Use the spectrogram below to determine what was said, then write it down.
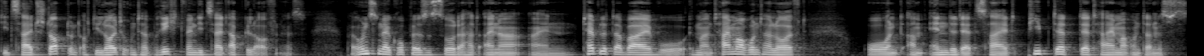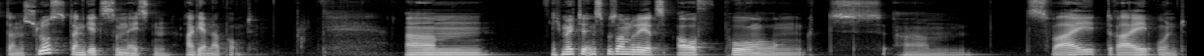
die Zeit stoppt und auch die Leute unterbricht, wenn die Zeit abgelaufen ist. Bei uns in der Gruppe ist es so, da hat einer ein Tablet dabei, wo immer ein Timer runterläuft und am Ende der Zeit piept der, der Timer und dann ist, dann ist Schluss, dann geht's zum nächsten Agendapunkt. Ähm, ich möchte insbesondere jetzt auf Punkt 2, ähm, 3 und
